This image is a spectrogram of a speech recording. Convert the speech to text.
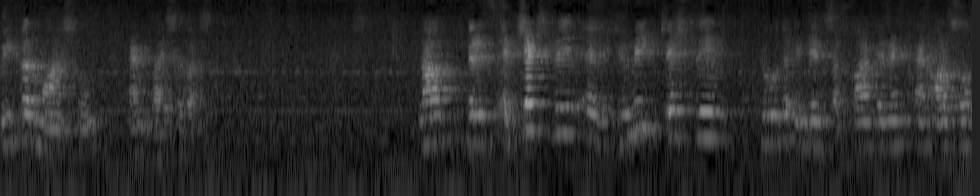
weaker monsoon and vice versa. Now, there is a jet stream, a unique jet stream to the Indian subcontinent and also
